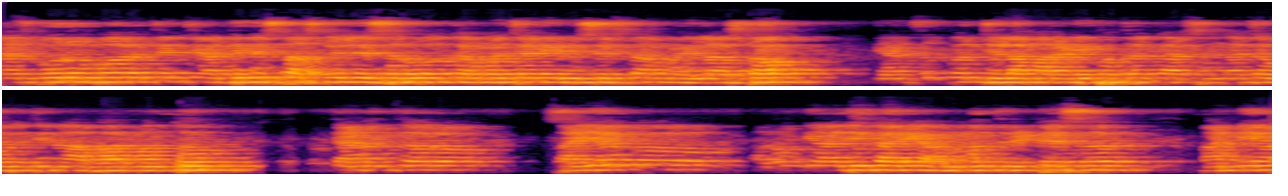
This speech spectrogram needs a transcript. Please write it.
त्याचबरोबर त्यांचे अधीनस्थ असलेले सर्व कर्मचारी विशेषतः महिला स्टॉक यांचं पण जिल्हा मराठी पत्रकार संघाच्या वतीनं आभार मानतो. त्यानंतर सहाय्यक आरोग्य अधिकारी हनुमंत रिटे सर मान्य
